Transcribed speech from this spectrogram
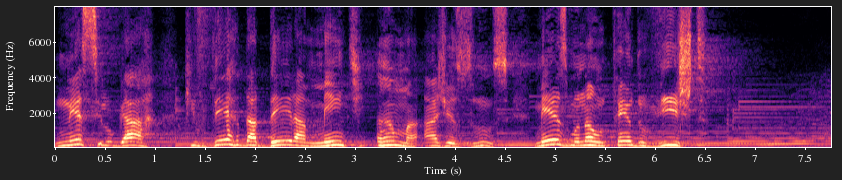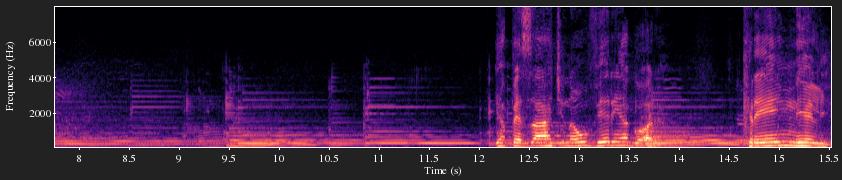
nesse lugar que verdadeiramente ama a Jesus, mesmo não tendo visto. E apesar de não o verem agora, creem nele.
